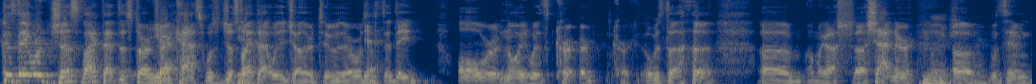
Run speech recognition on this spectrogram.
Because they were just like that. The Star Trek Yeah. cast was just Yeah. like that with each other too. There was Yeah. they all were annoyed with Kirk. Or Kirk. It was the uh, oh my gosh uh, Shatner William uh, Shatner. with him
